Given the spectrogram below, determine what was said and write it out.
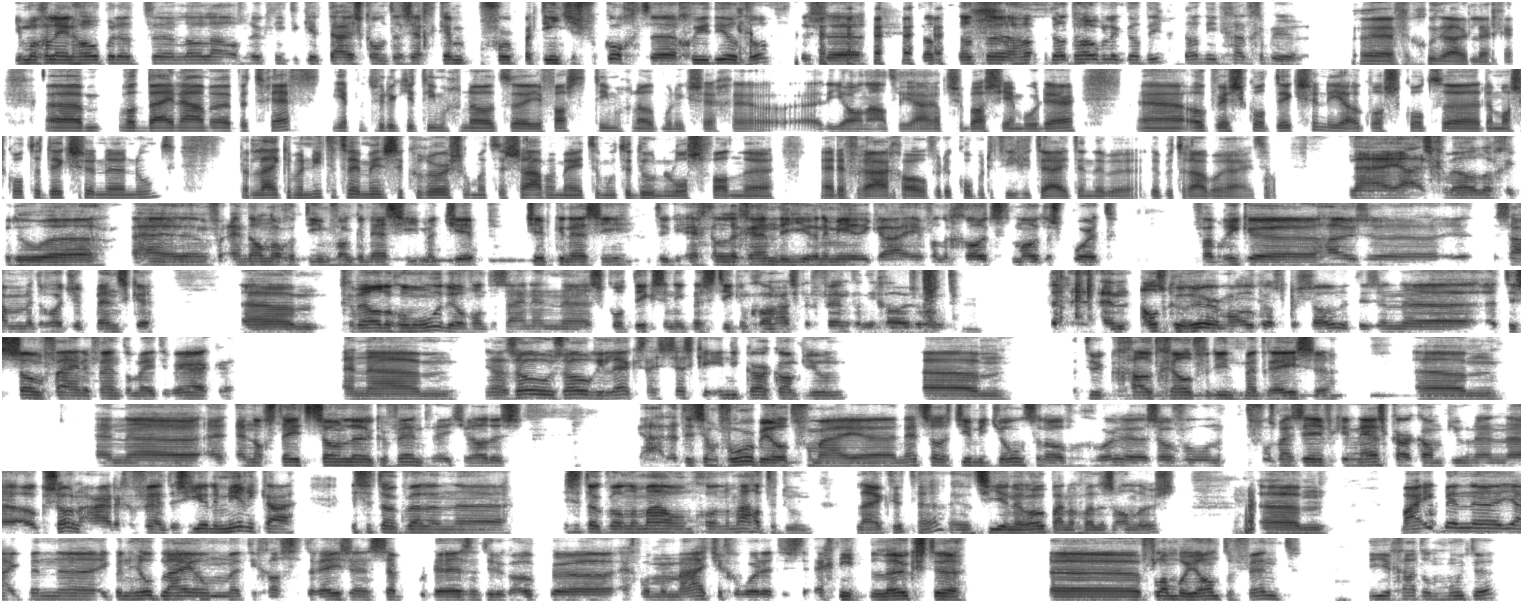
je mag alleen hopen dat Lola of Lux niet een keer thuis komt en zegt: Ik heb voor een paar tientjes verkocht. goede deal toch? Dus dat, dat, dat hopelijk dat niet, dat niet gaat gebeuren. Even goed uitleggen. Um, wat bijnamen betreft, je hebt natuurlijk je teamgenoot, je vaste teamgenoot moet ik zeggen, die je al een aantal jaar hebt, Sebastien Bouder. ook weer Scott Dixon, die je ook wel Scott de mascotte Dixon noemt dat lijken me niet de twee minste coureurs om het er samen mee te moeten doen. Los van uh, de vragen over de competitiviteit en de, de betrouwbaarheid. Nee, ja, is geweldig. Ik bedoel, en dan nog het team van Ganassi met Chip. Chip Ganassi, natuurlijk echt een legende hier in Amerika. Een van de grootste motorsportfabrieken, huizen, uh, samen met Roger Penske. Um, geweldig om onderdeel van te zijn. En uh, Scott Dixon, ik ben stiekem gewoon hartstikke fan van die gozer. Want en als coureur, maar ook als persoon. Het is, een, uh, het is zo'n fijne vent om mee te werken. En um, ja, zo, zo relaxed. Hij is zes keer IndyCar kampioen. Um, natuurlijk goud geld verdiend met racen. En, uh, en, en, nog steeds zo'n leuke vent, weet je wel. Dus ja, dat is een voorbeeld voor mij. Uh, net zoals Jimmy Johnson overigens. zoveel, volgens mij zeven keer NASCAR kampioen. En ook zo'n aardige vent. Dus hier in Amerika is het ook wel een is het ook wel normaal om gewoon normaal te doen lijkt het. Hè? En dat zie je in Europa nog wel eens anders. Um, maar ik ben, ja, ik, ben, ik ben heel blij om met die gasten te racen. En Sepp Boudet is natuurlijk ook echt wel mijn maatje geworden. Het is echt niet de leukste flamboyante vent die je gaat ontmoeten.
